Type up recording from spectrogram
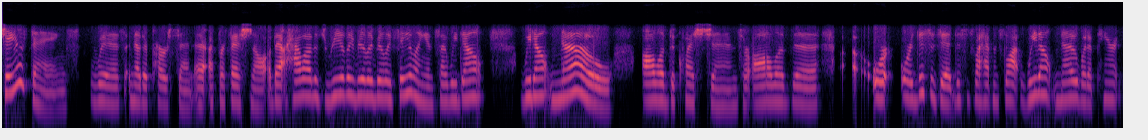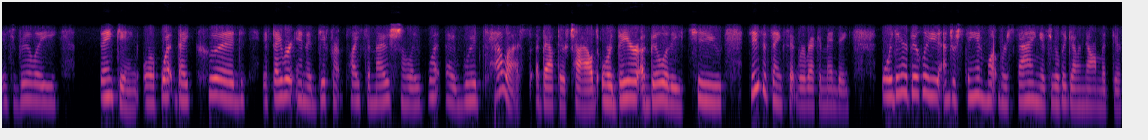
share things with another person, a, a professional, about how I was really, really, really feeling. And so we don't we don't know all of the questions or all of the uh, or or this is it this is what happens a lot. We don't know what a parent is really thinking or what they could if they were in a different place emotionally what they would tell us about their child or their ability to do the things that we're recommending or their ability to understand what we're saying is really going on with their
